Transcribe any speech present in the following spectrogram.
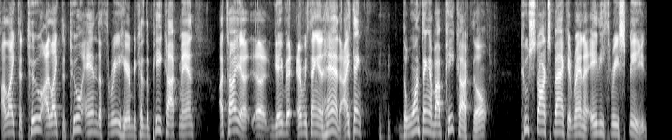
I like the two. I like the two and the three here because the Peacock man, I tell you, uh, gave it everything it had. I think the one thing about Peacock though, two starts back, it ran at 83 speed,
